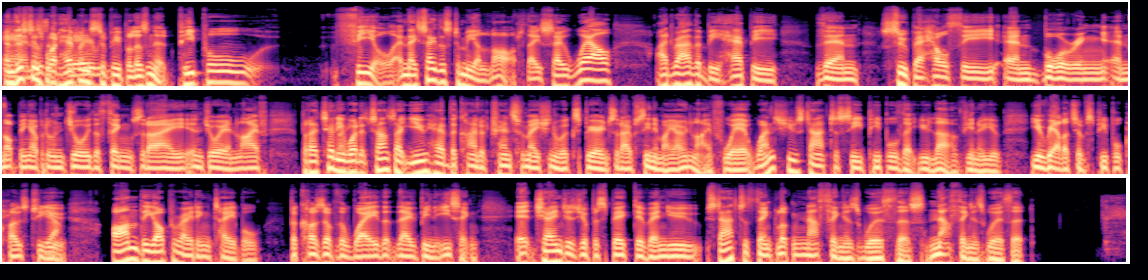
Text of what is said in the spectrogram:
And, and this is what happens very... to people, isn't it? People feel, and they say this to me a lot. They say, well, I'd rather be happy than super healthy and boring and not being able to enjoy the things that I enjoy in life. But I tell you what, it sounds like you had the kind of transformational experience that I've seen in my own life where once you start to see people that you love, you know, your, your relatives, people close to you on the operating table, because of the way that they've been eating, it changes your perspective and you start to think, look, nothing is worth this. Nothing is worth it.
